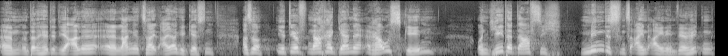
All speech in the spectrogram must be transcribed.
Ähm, und dann hättet ihr alle äh, lange Zeit Eier gegessen. Also ihr dürft nachher gerne rausgehen und jeder darf sich mindestens ein Ei nehmen. Wir, hätten,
